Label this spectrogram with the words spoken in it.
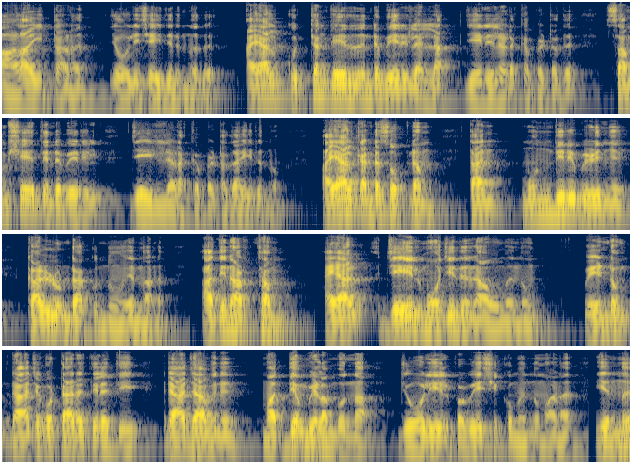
ആളായിട്ടാണ് ജോലി ചെയ്തിരുന്നത്. അയാൾ കുറ്റം ചെയ്തതിന്റെ പേരിലല്ല ജയിലിലടക്കപ്പെട്ടത് സംശയത്തിന്റെ പേരിൽ ജയിലിലടക്കപ്പെട്ടതായിരുന്നു അയാൾ കണ്ട സ്വപ്നം താൻ മുന്തിരി പിഴിഞ്ഞ് കള്ളുണ്ടാക്കുന്നു എന്നാണ്. അതിനർത്ഥം അയാൾ ജയിൽ മോചിതനാവുമെന്നും വീണ്ടും രാജകൊട്ടാരത്തിലെത്തി രാജാവിന് മദ്യം വിളമ്പുന്ന ജോലിയിൽ പ്രവേശിക്കുമെന്നുമാണ് എന്ന്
